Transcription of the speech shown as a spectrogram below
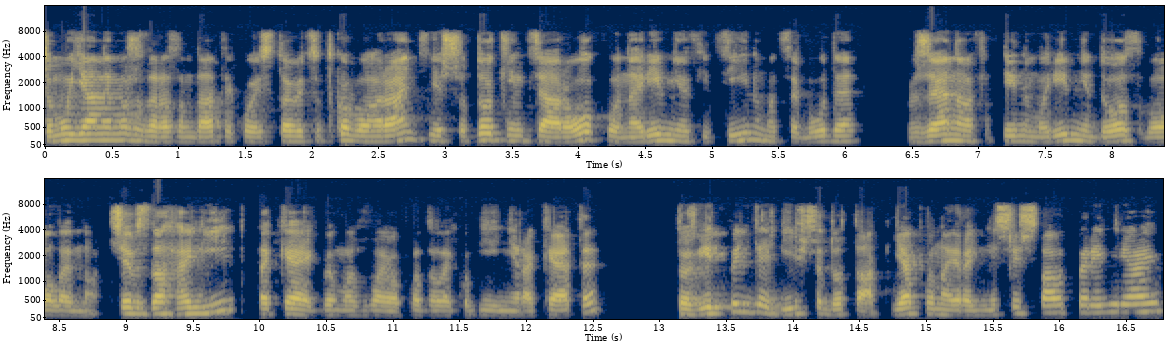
Тому я не можу зараз вам дати якоїсь 100% гарантії, що до кінця року на рівні офіційному це буде вже на офіційному рівні дозволено. Чи взагалі таке, якби можливо, про далекобійні ракети, то відповідь більше до так. Як вона і раніше йшла, от перевіряю.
